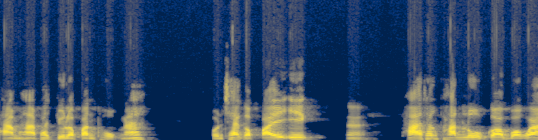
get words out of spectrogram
ถามหาพระจุลปันโถกนะ คนแชร์ก็ไปอีกนะพระทั้งพันรูปก็บอกว่า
